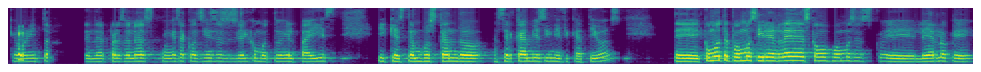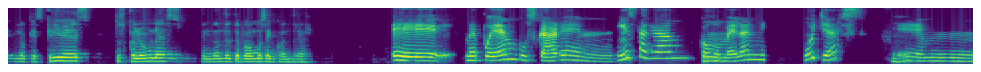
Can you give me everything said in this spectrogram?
Qué bonito tener personas con esa conciencia social como tú en el país y que estén buscando hacer cambios significativos. ¿Cómo te podemos ir en redes? ¿Cómo podemos eh, leer lo que, lo que escribes, tus columnas? ¿En dónde te podemos encontrar? Eh, me pueden buscar en Instagram como Melanie Mujers. Em,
